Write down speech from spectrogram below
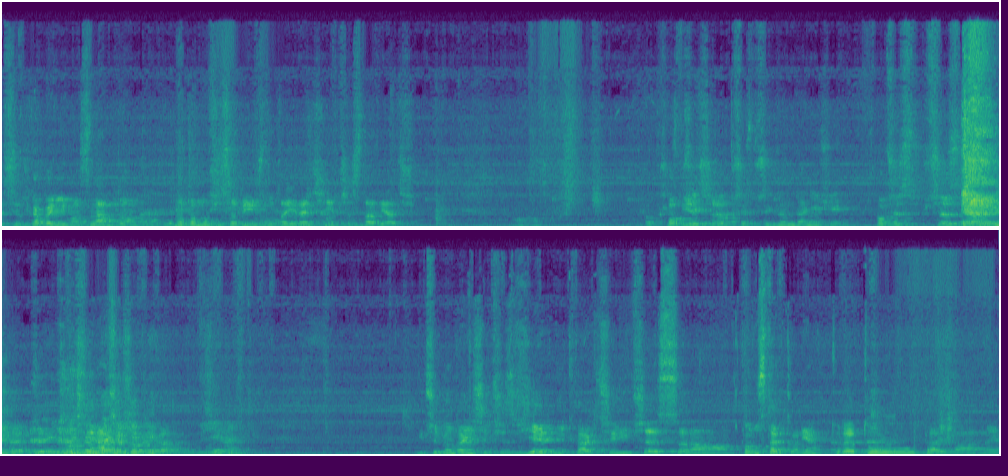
e, siłownika Belima z lambdą, no to musi sobie już tutaj ręcznie przestawiać Poprzez, poprzez przyglądanie się poprzez przesuwanie otwieranie żołnierza. w ziemi. I przyglądanie się przez wziernik, tak, czyli przez e, to lusterko, nie? Które tutaj mamy.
